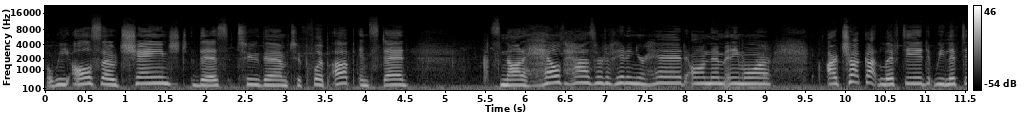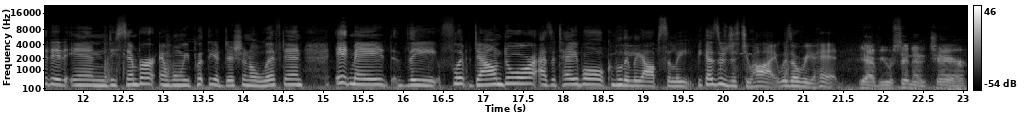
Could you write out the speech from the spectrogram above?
but we also changed this to them to flip up instead it's not a health hazard of hitting your head on them anymore our truck got lifted. We lifted it in December and when we put the additional lift in, it made the flip down door as a table completely obsolete because it was just too high. It was over your head. Yeah, if you were sitting in a chair,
